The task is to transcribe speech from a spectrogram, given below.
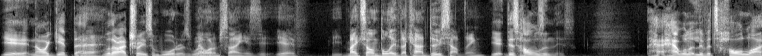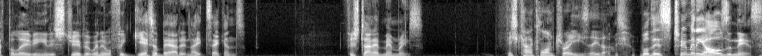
Yeah, no, I get that. Yeah. Well, there are trees and water as Well, well. what I'm saying is, yeah, if make someone believe they can't do something. yeah, there's holes in this. H- how will it live its whole life believing it is stupid when it will forget about it in eight seconds? Fish don't have memories. Fish can't climb trees either. Well, there's too many holes in this.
